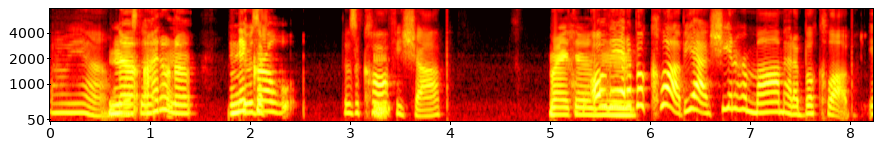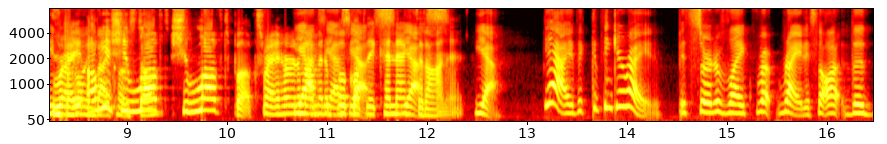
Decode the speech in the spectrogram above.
Oh yeah. no there, i don't know nick a- girl There was a coffee shop. right there Oh, they had a book club. Yeah, she and her mom had a book club. In right oh yeah she loved she loved books right her and her mom had a yes, book club they connected yes. on it Yeah, yeah. I think, I think you're right. It's sort of like r- right. It's the the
